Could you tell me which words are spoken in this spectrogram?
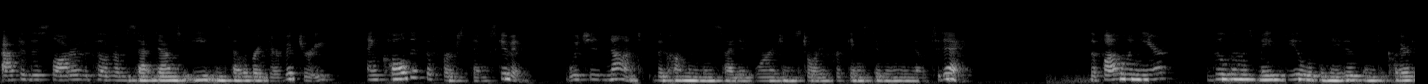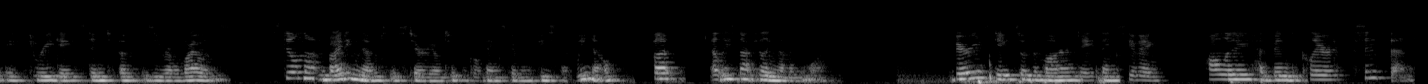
After this slaughter, the pilgrims sat down to eat and celebrate their victory and called it the first Thanksgiving, which is not the commonly cited origin story for Thanksgiving we know today. The following year, the pilgrims made a deal with the natives and declared a three day stint of zero violence, still not inviting them to the stereotypical Thanksgiving feast that we know, but at least not killing them anymore. Various dates of the modern day Thanksgiving holiday had been declared since then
